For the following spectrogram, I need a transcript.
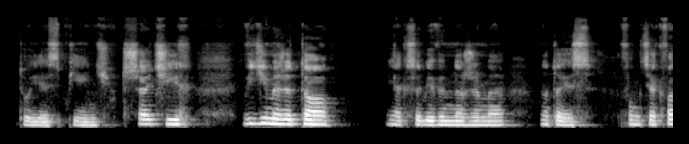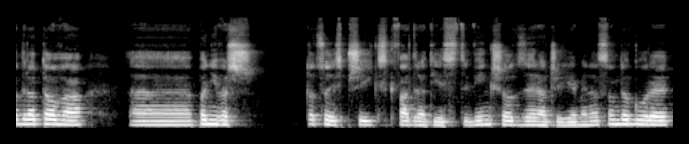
Tu jest 5 trzecich. Widzimy, że to, jak sobie wymnożymy, no to jest funkcja kwadratowa, e, ponieważ to, co jest przy x kwadrat jest większe od zera, czyli ramiona są do góry.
